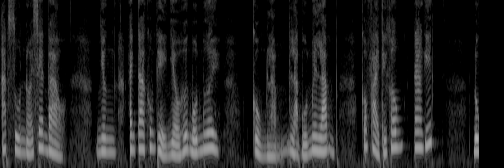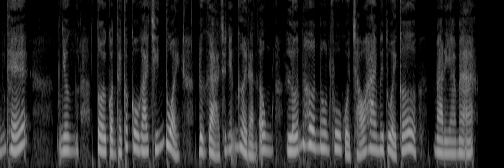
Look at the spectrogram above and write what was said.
Absun nói xen vào. Nhưng anh ta không thể nhiều hơn 40. Cùng lắm là 45 Có phải thế không, Nagit? Đúng thế. Nhưng tôi còn thấy các cô gái 9 tuổi Được gả cho những người đàn ông Lớn hơn hôn phu của cháu 20 tuổi cơ Mariama ạ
